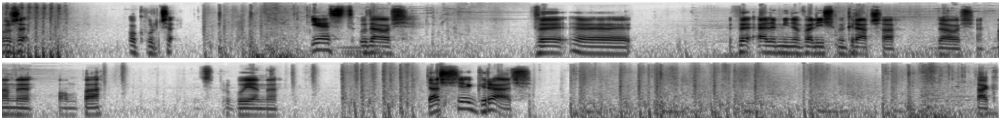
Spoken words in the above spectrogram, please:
Może... O kurczę. Jest! Udało się. Wy... E... Wyeliminowaliśmy gracza. Udało się. Mamy pompę. Więc spróbujemy. Da się grać. Tak,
